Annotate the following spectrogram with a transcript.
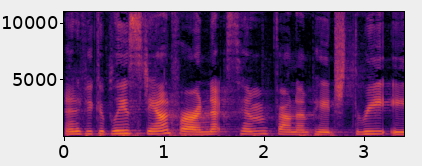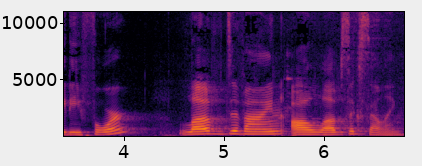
And if you could please stand for our next hymn found on page 384 Love Divine, All Loves Excelling.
